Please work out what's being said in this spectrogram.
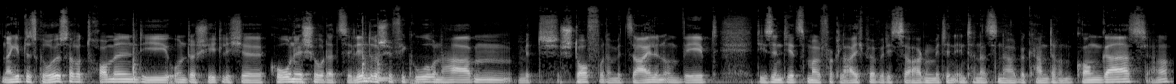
Und dann gibt es größere Trommeln, die unterschiedliche konische oder zylindrische Figuren haben, mit Stoff oder mit Seilen umwebt. Die sind jetzt mal vergleichbar, würde ich sagen, mit den international bekannteren Kongas. Ja.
